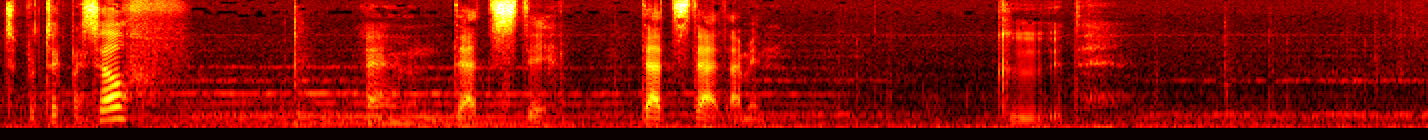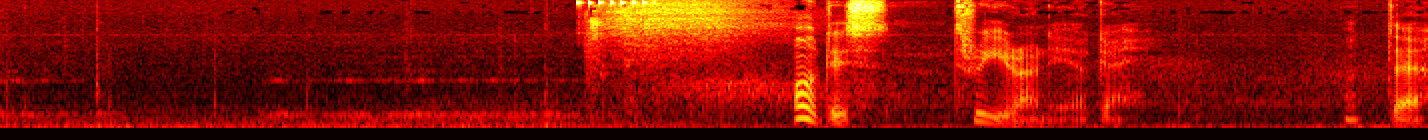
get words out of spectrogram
To protect myself. And that's the that's that, I mean. Good. Oh, there's three around here, okay. What the?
